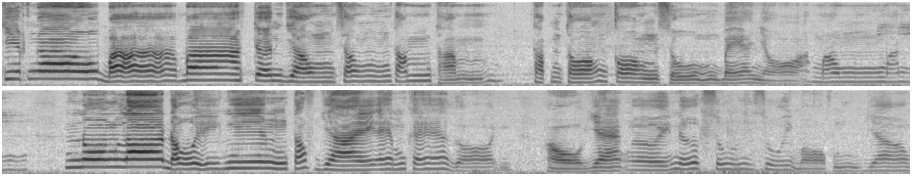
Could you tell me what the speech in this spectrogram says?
Chiếc áo bà ba trên dòng sông thăm thầm thấp thoáng con xuồng bé nhỏ mong manh. Non lá đồi nghiêng, tóc dài em khẽ gọi. Hầu Giang ơi, nước xuôi xuôi một dòng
